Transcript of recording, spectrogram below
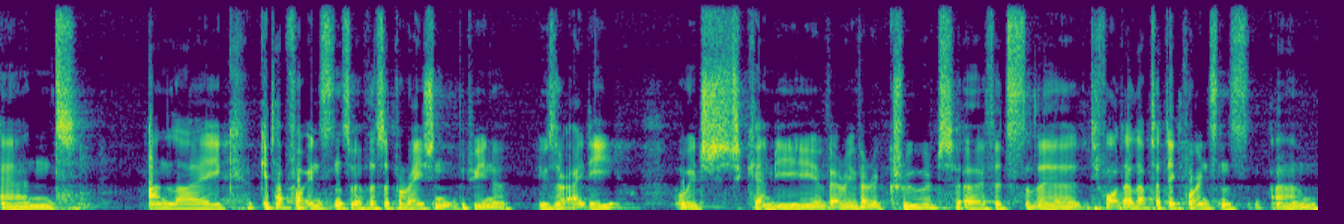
And unlike GitHub, for instance, we have the separation between a user ID, which can be very, very crude uh, if it's the default LDAP setting, for instance. Um,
